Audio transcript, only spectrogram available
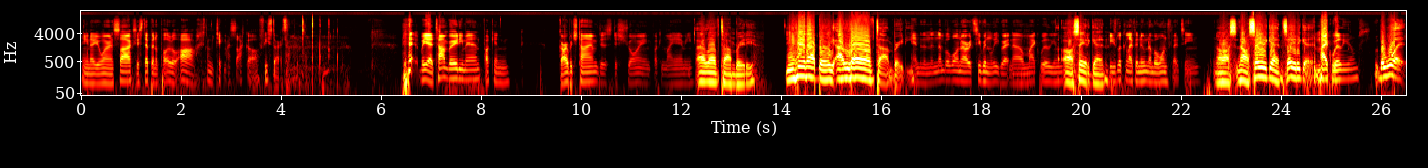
You know, you're wearing socks, you're stepping a puddle. Ah, let me take my sock off. He starts. but yeah, Tom Brady, man, fucking garbage time, just destroying fucking Miami. I love Tom Brady. You hear that, Billy? I love Tom Brady. And then the number one wide receiver in the league right now, Mike Williams. Oh, say it again. He's looking like the new number one for that team. Oh, no, say it again. Say it again. Mike Williams. The what?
